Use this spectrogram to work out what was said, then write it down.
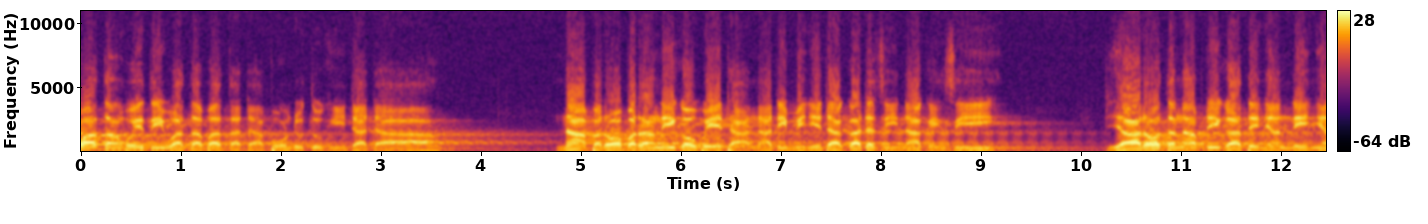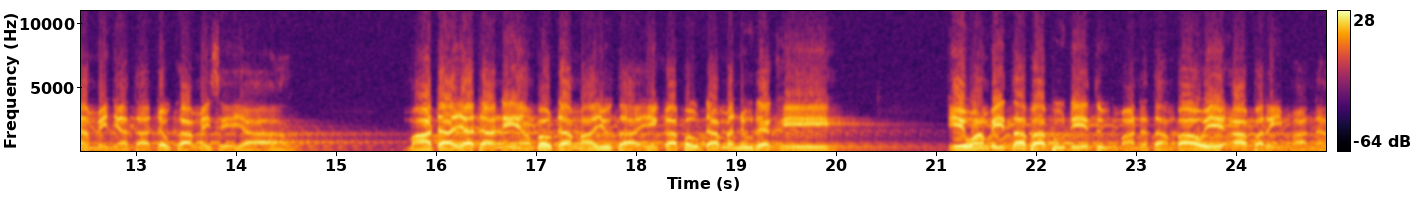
ဝတံပွေတိဝသဗ္ဗတတ္တဘုံတုဒုခိတတ္တာနပရောပရဏိကုဝေထနာတိမညေတာကတ္တစီနာကိဉ္စီဗျာရောတနာပတိကတိညာနေညမညတာဒုက္ခမိတ်စေယမာတာယထာနေယံဗုဒ္ဓမာယုတဧကဗုဒ္ဓမနုရခေ ဧဝံပိသဗ္ဗဗုတေတုမာနတံဘာဝေအပရိမာဏံ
